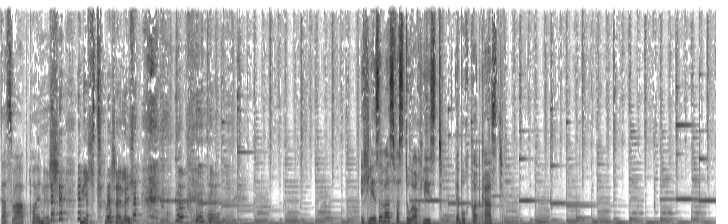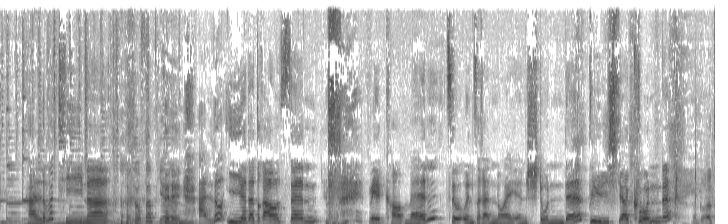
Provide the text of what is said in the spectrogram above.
Das war polnisch. Nicht wahrscheinlich. Ich lese was, was du auch liest. Der Buchpodcast. Hallo Martina. Hallo Fabienne. Hallo ihr da draußen. Willkommen zu unserer neuen Stunde Bücherkunde. Oh Gott.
